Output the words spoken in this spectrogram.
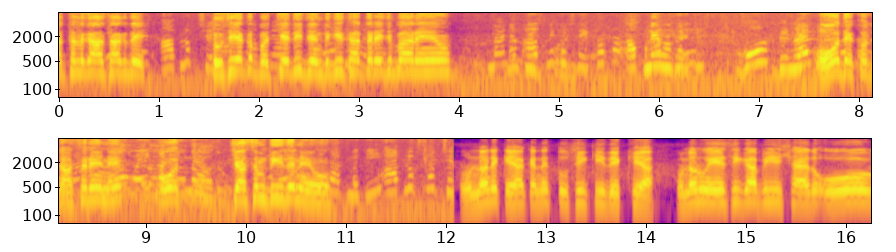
ਹੱਥ ਲਗਾ ਸਕਦੇ। ਤੁਸੀਂ ਇੱਕ ਬੱਚੇ ਦੀ ਜ਼ਿੰਦਗੀ ਖਤਰੇ 'ਚ ਪਾ ਰਹੇ ਹੋ। ਮੈਡਮ ਆਪਨੇ ਕੁਝ ਦੇਖਾ ਥਾ ਆਪਨੇ ਵਹਾਂ ਕਰਕੇ वो बिना ਉਹ ਦੇਖੋ ਦੱਸ ਰਹੇ ਨੇ ਉਹ ਚਸ਼ਮਦੀਦ ਨੇ ਉਹ साथ में थी आप लोग सब ਉਹਨਾਂ ਨੇ ਕਿਹਾ ਕਹਿੰਦੇ ਤੁਸੀਂ ਕੀ ਦੇਖਿਆ ਉਹਨਾਂ ਨੂੰ ਇਹ ਸੀਗਾ ਵੀ ਸ਼ਾਇਦ ਉਹ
